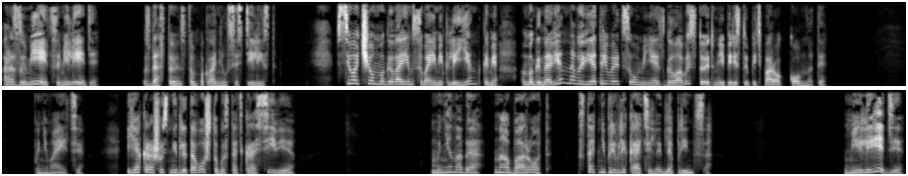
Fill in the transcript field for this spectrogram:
«Разумеется, миледи», — с достоинством поклонился стилист. «Все, о чем мы говорим с моими клиентками, мгновенно выветривается у меня из головы, стоит мне переступить порог комнаты». «Понимаете?» Я крашусь не для того, чтобы стать красивее. Мне надо, наоборот, стать непривлекательной для принца. «Миледи!»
